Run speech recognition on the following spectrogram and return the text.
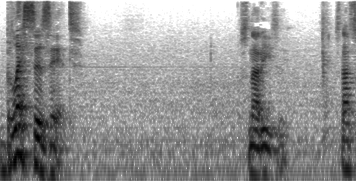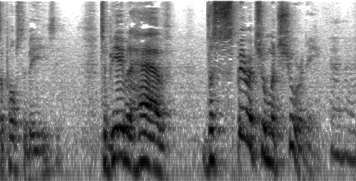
blesses it. It's not easy. It's not supposed to be easy. To be able to have the spiritual maturity mm-hmm.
